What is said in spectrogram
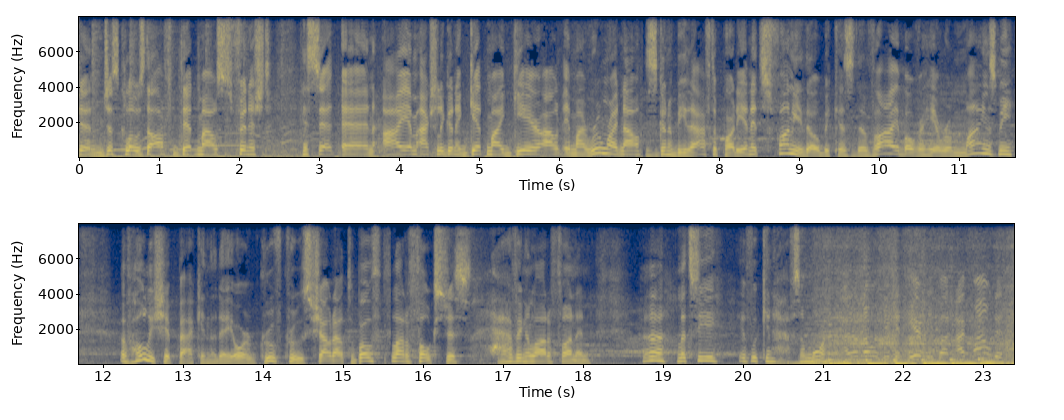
Section just closed off. Deadmau5 finished his set, and I am actually gonna get my gear out in my room right now. This is gonna be the after party, and it's funny though because the vibe over here reminds me of Holy Ship back in the day, or Groove Cruise. Shout out to both. A lot of folks just having a lot of fun, and uh, let's see if we can have some more. I don't know if you can hear me, but. I found it.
